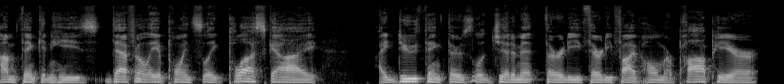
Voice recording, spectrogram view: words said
I'm thinking he's definitely a points league plus guy. I do think there's legitimate 30, 35 homer pop here.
